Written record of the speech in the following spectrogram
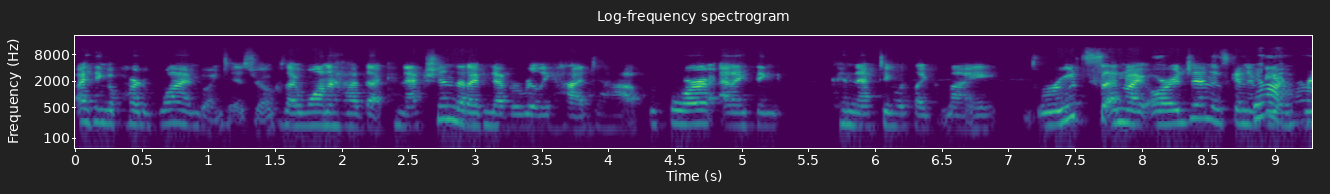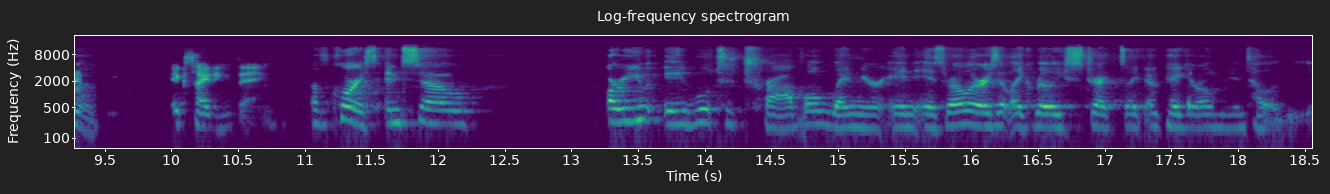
I think a part of why I'm going to Israel because I want to have that connection that I've never really had to have before, and I think connecting with like my roots and my origin is going to yeah, be a really exciting thing. Of course. And so are you able to travel when you're in Israel or is it like really strict like okay you're only in Tel Aviv?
